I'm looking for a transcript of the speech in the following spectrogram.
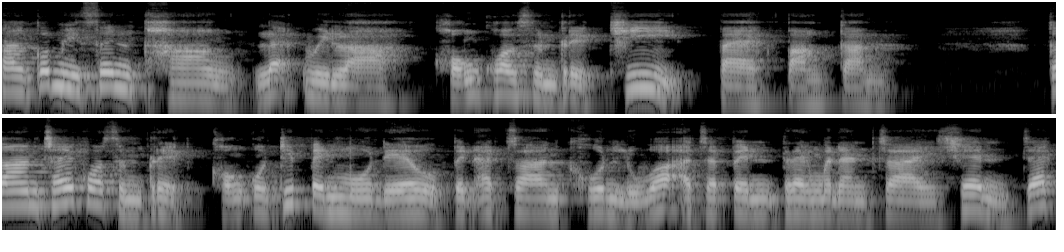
ต่างก็มีเส้นทางและเวลาของความสำเร็จที่แตกต่างกัน การใช้ความสำเร็จของคนที่เป็นโมเดล เป็นอาจารย์คุณหรือว่าอาจจะเป็นแรงบันดาลใจ เช่นแจ็ค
